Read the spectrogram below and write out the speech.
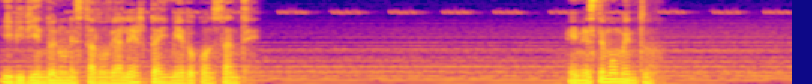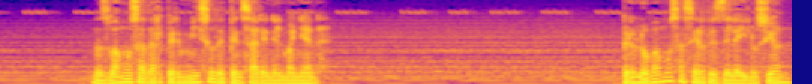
y viviendo en un estado de alerta y miedo constante. En este momento, nos vamos a dar permiso de pensar en el mañana pero lo vamos a hacer desde la ilusión,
